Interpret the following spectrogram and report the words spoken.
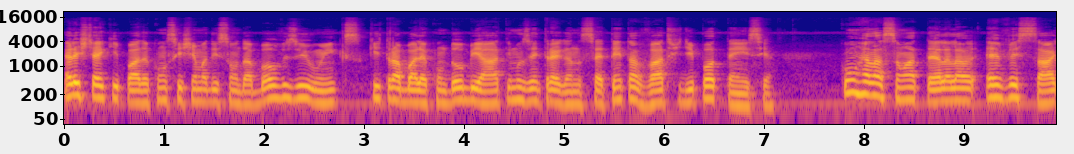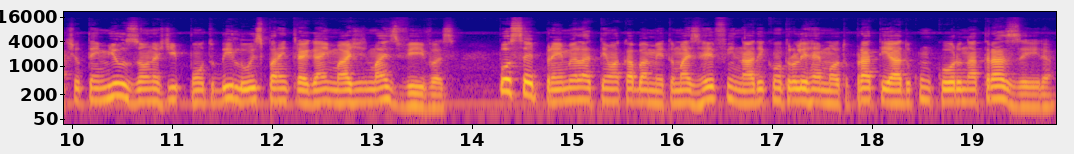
Ela está equipada com um sistema de som da Bose e Winx que trabalha com Dolby Atmos entregando 70 watts de potência. Com relação à tela, ela é versátil, tem mil zonas de ponto de luz para entregar imagens mais vivas. Por ser premium, ela tem um acabamento mais refinado e controle remoto prateado com couro na traseira.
